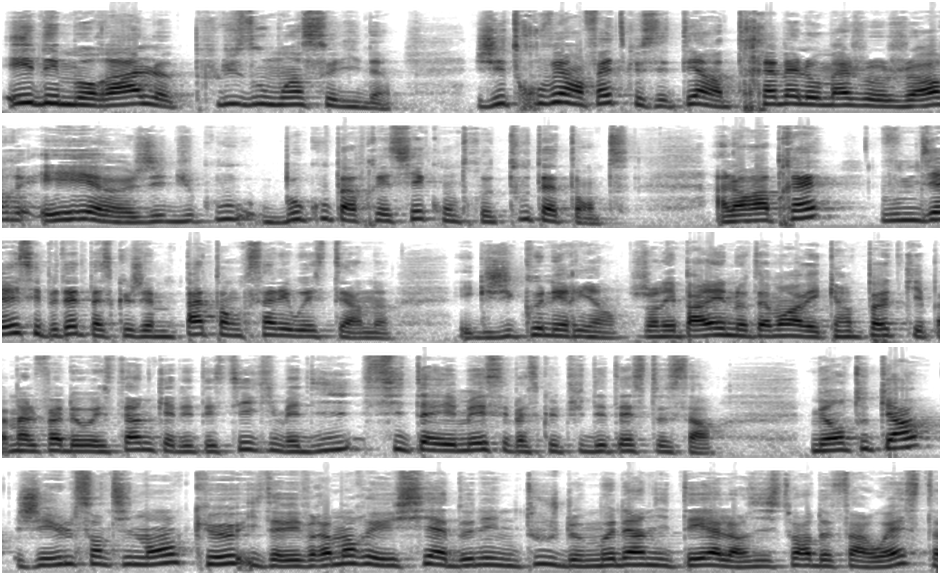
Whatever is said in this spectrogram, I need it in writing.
et des morales plus ou moins solides. J'ai trouvé en fait que c'était un très bel hommage au genre et j'ai du coup beaucoup apprécié contre toute attente. Alors après, vous me direz, c'est peut-être parce que j'aime pas tant que ça les westerns et que j'y connais rien. J'en ai parlé notamment avec un pote qui est pas mal fan de western, qui a détesté, et qui m'a dit si t'as aimé, c'est parce que tu détestes ça. Mais en tout cas, j'ai eu le sentiment qu'ils avaient vraiment réussi à donner une touche de modernité à leurs histoires de Far West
